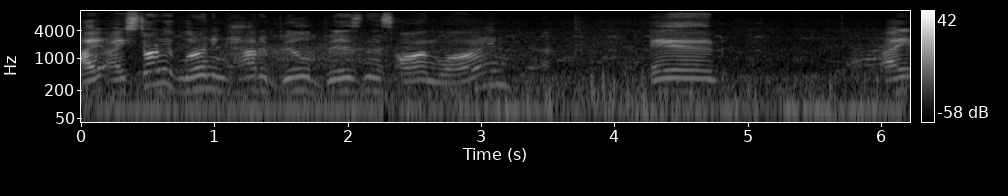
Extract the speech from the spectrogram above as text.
I, I started learning how to build business online, and I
